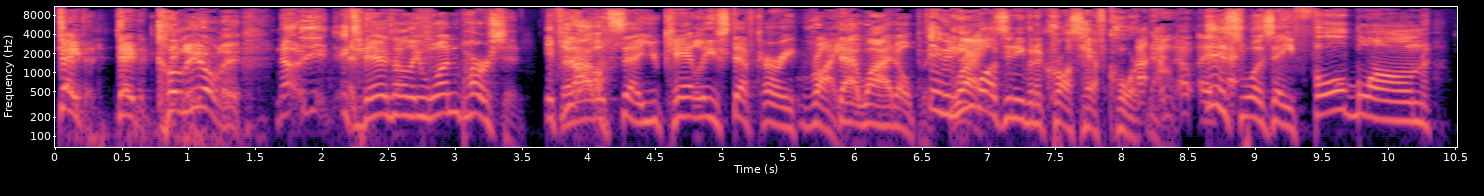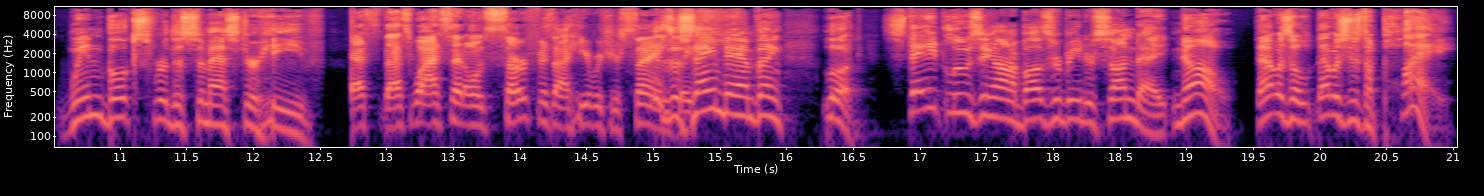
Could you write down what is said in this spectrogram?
David, David, clearly. No, there's only one person if that I would say you can't leave Steph Curry right. that wide open. David, right. he wasn't even across half court now. I, I, this I, was a full blown win books for the semester heave. That's that's why I said on surface I hear what you're saying. It's the same damn thing. Look, State losing on a buzzer beater Sunday. No, that was a that was just a play.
